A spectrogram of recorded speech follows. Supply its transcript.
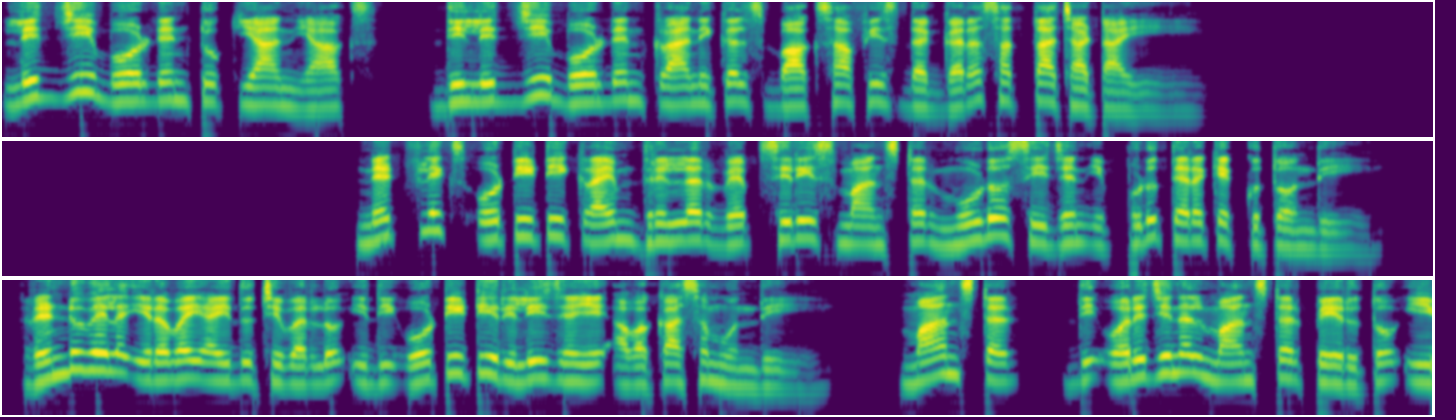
Lizzie Borden took an axe the Lizzie Borden Chronicles box office దగ్గర సత్తా చాటాయి. Netflix OTT crime thriller web series Monster మూడో సీజన్ ఇప్పుడు తెరకెక్కుతోంది. రెండువేల ఇరవై ఐదు చివర్లో ఇది ఓటీటీ రిలీజ్ అయ్యే అవకాశం ఉంది. మాన్స్టర్ ది ఒరిజినల్ మాన్స్టర్ పేరుతో ఈ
